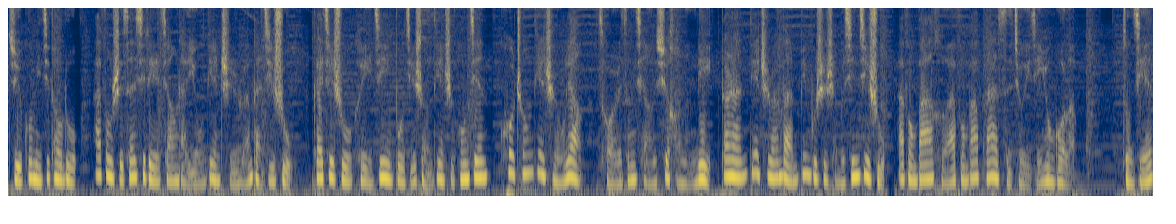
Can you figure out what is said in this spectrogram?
据郭明基透露，iPhone 十三系列将采用电池软板技术，该技术可以进一步节省电池空间，扩充电池容量，从而增强续航能力。当然，电池软板并不是什么新技术，iPhone 八和 iPhone 八 Plus 就已经用过了。总结，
